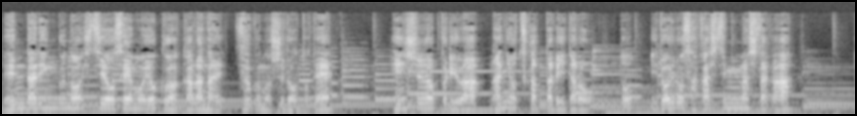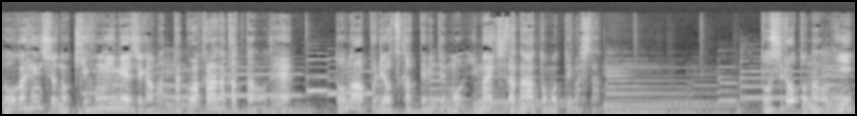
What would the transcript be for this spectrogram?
レンダリングの必要性もよくわからないズブの素人で編集アプリは何を使ったらいいだろうといろいろ探してみましたが動画編集の基本イメージが全くわからなかったのでどのアプリを使ってみてもいまいちだなと思っていました。ど素人なのに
